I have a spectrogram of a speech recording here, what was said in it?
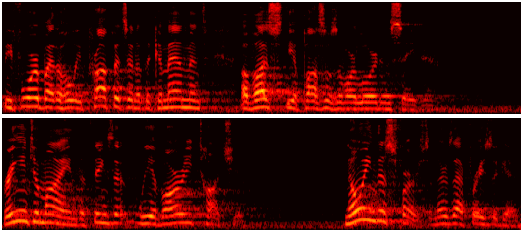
before by the holy prophets and of the commandment of us, the apostles of our Lord and Savior, bringing to mind the things that we have already taught you. Knowing this first, and there's that phrase again,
